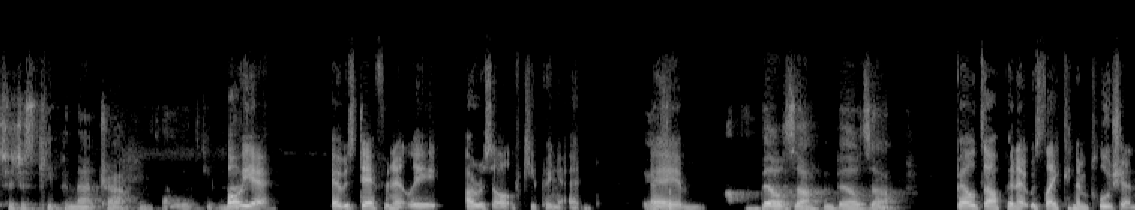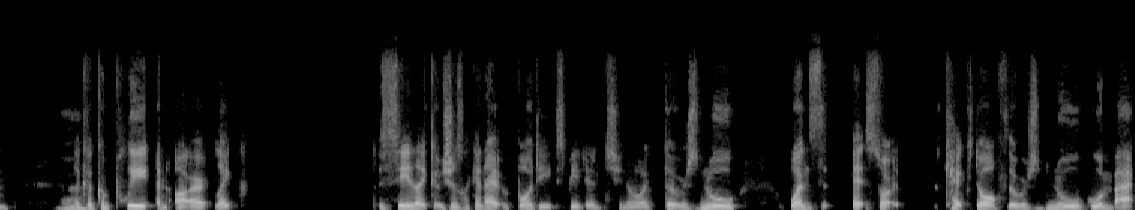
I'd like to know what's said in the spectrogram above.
to just keeping that trap inside? Keeping oh, that? Oh yeah, it was definitely a result of keeping it in. Yeah, um, builds up and builds up. Builds up, and it was like an implosion yeah. like a complete and utter like say like it was just like an out of body experience you know there was no once it sort of kicked off there was no going back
